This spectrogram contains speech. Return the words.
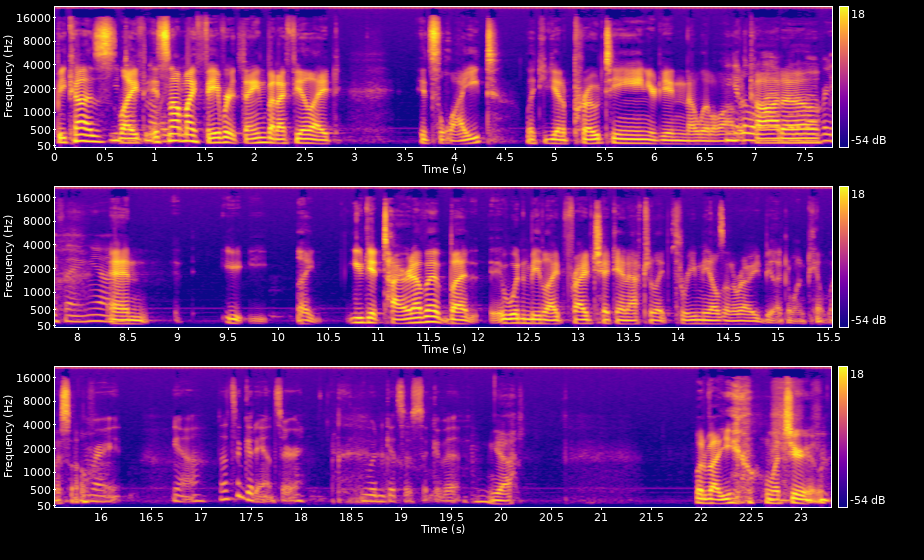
because You like it's not do. my favorite thing, but I feel like it's light. Like you get a protein, you're getting a little You get a little avocado, everything. Yeah. and you, you like you get tired of it, but it wouldn't be like fried chicken after like three meals in a row. You'd be like, I want to kill myself. Right. Yeah, that's a good answer. You wouldn't get so sick of it. Yeah. What about you? What's your?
